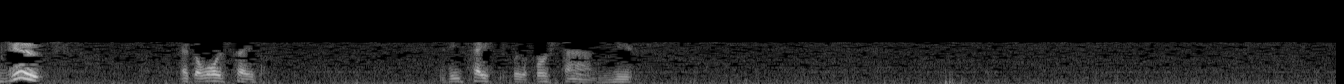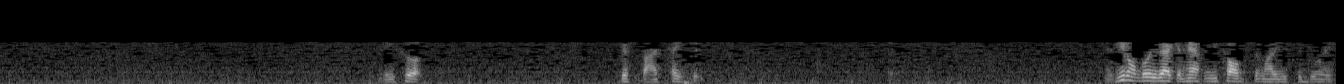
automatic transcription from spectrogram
juice at the Lord's table. And he tasted for the first time in years. and he's hooked just by tasting. If you don't believe that can happen, you talk to somebody who used to drink.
